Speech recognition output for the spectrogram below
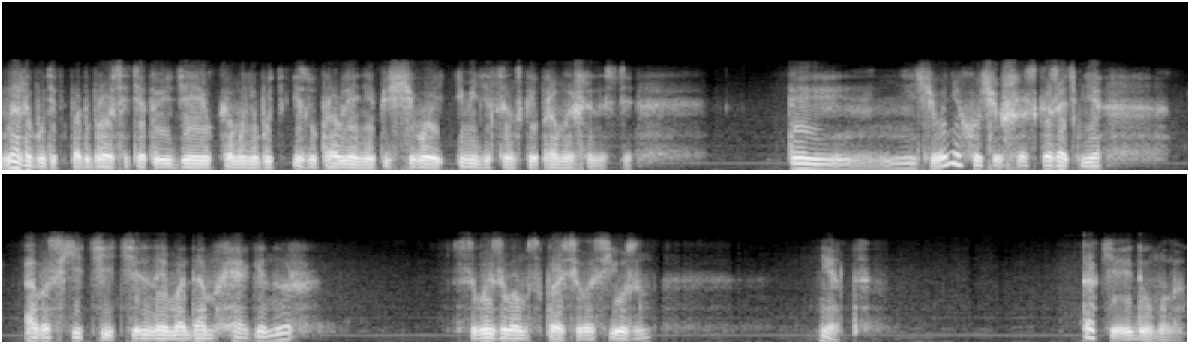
Надо будет подбросить эту идею кому-нибудь из управления пищевой и медицинской промышленности. Ты ничего не хочешь рассказать мне о восхитительной мадам Хегенер? С вызовом спросила Сьюзен. Нет. Так я и думала.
